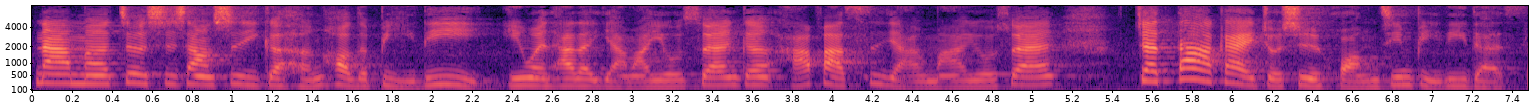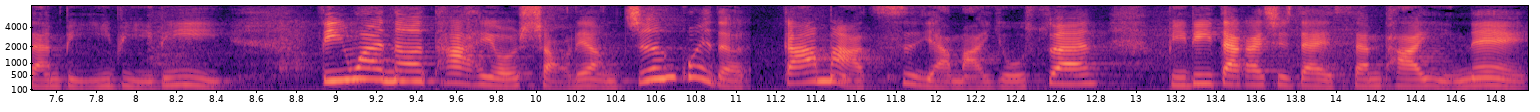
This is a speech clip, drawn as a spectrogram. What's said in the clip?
那么这事实上是一个很好的比例，因为它的亚麻油酸跟阿法次亚麻油酸，这大概就是黄金比例的三比一比例。另外呢，它还有少量珍贵的伽马次亚麻油酸，比例大概是在三趴以内。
